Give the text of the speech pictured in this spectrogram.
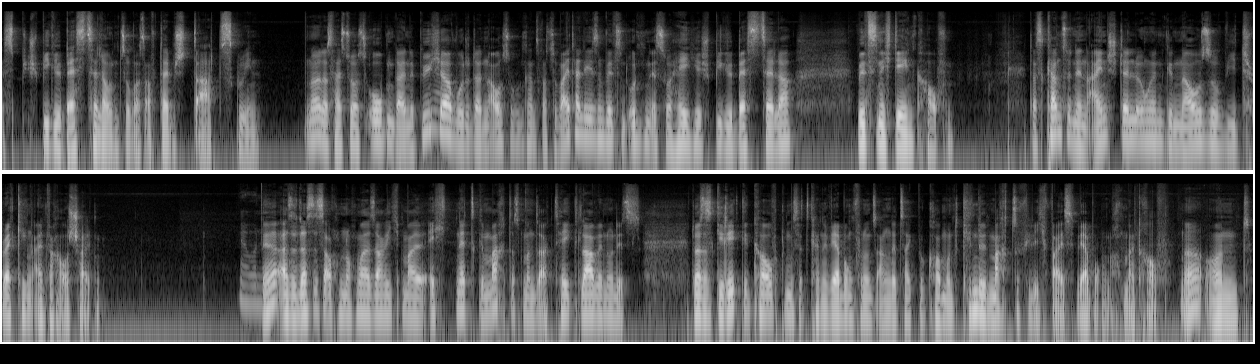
Spiegel-Bestseller und sowas auf deinem Startscreen. Ne, das heißt, du hast oben deine Bücher, ja. wo du dann aussuchen kannst, was du weiterlesen willst, und unten ist so, hey, hier Spiegel-Bestseller, willst du nicht den kaufen? Das kannst du in den Einstellungen genauso wie Tracking einfach ausschalten. Ja, ja, also das ist auch nochmal, sage ich mal, echt nett gemacht, dass man sagt, hey klar, wenn du jetzt, du hast das Gerät gekauft, du musst jetzt keine Werbung von uns angezeigt bekommen und Kindle macht, so viel ich weiß, Werbung nochmal drauf. Ne? Und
